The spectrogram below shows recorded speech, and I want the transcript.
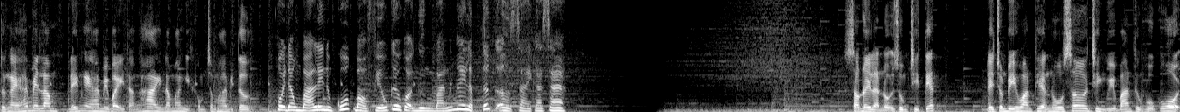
từ ngày 25 đến ngày 27 tháng 2 năm 2024. Hội đồng Bảo Liên Hợp Quốc bỏ phiếu kêu gọi ngừng bắn ngay lập tức ở giải Gaza. Sau đây là nội dung chi tiết. Để chuẩn bị hoàn thiện hồ sơ trình Ủy ban Thường vụ Quốc hội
